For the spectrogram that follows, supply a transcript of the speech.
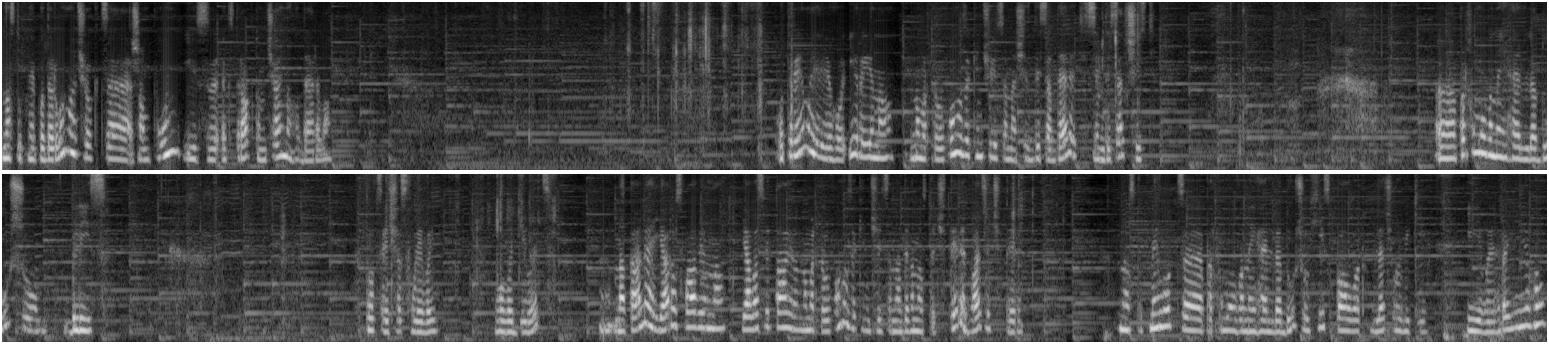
Наступний подаруночок це шампунь із екстрактом чайного дерева. Отримує його Ірина. Номер телефону закінчується на 6976. Е, Парфумований гель для душу Бліс. Хто цей щасливий володілець? Наталія Ярославівна. Я вас вітаю. Номер телефону закінчується на 9424. Наступний лот це парфумований гель для душу His Power для чоловіків. І виграє його.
